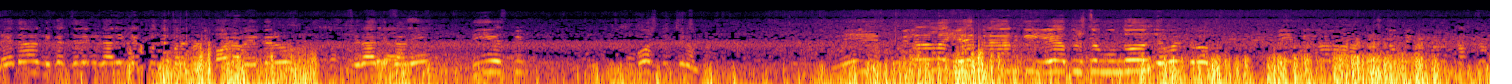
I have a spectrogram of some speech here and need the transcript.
లేదా నిఖత్ జరీన్ కానీ లేకపోతే మనటువంటి బౌలర్ ఏ పేరు సిరాజ్ కానీ డిఎస్పీ పోస్ట్ ఇచ్చినాం. మీ పిల్లల ఏ పిల్లగానికి ఏ అదృష్టం ఉందో ఎవరు తెలియదు మీ పిల్లల అదృష్టం మీ పిల్లల కష్టం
